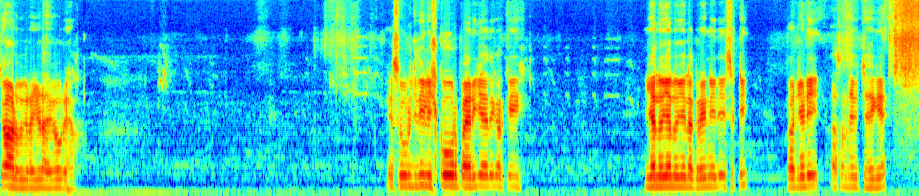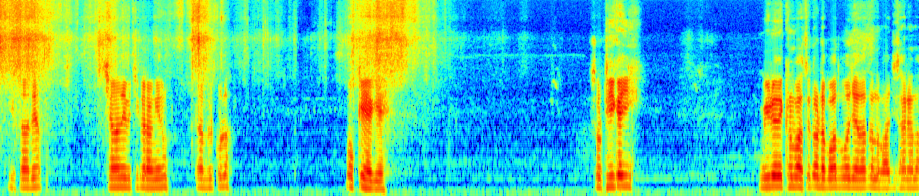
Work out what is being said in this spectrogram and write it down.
ਝਾੜ ਵਗੈਰਾ ਜਿਹੜਾ ਹੈਗਾ ਉਹ ਰਿਹਾ। ਇਹ ਸੂਰਜ ਦੀ ਲਿਸ਼ਕੋਰ ਪੈ ਰਹੀ ਹੈ ਇਹਦੇ ਕਰਕੇ ਯੈਲੋ ਯੈਲੋ ਜੇ ਲੱਗ ਰਹੇ ਨੇ ਇਹਦੇ ਸਿੱਟੀ। ਪਰ ਜਿਹੜੇ ਅਸਲ ਦੇ ਵਿੱਚ ਹੈਗੇ ਆ, ਦੇਖ ਸਕਦੇ ਆ ਛਾਂ ਦੇ ਵਿੱਚ ਕਰਾਂਗੇ ਇਹਨੂੰ, ਤਾਂ ਬਿਲਕੁਲ ਓਕੇ ਹੈਗੇ ਆ। ਸੋ ਠੀਕ ਹੈ ਜੀ। ਵੀਡੀਓ ਦੇਖਣ ਵਾਸਤੇ ਤੁਹਾਡਾ ਬਹੁਤ ਬਹੁਤ ਜ਼ਿਆਦਾ ਧੰਨਵਾਦ ਜੀ ਸਾਰਿਆਂ ਦਾ।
